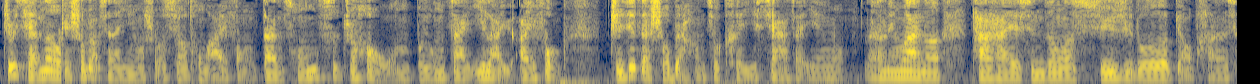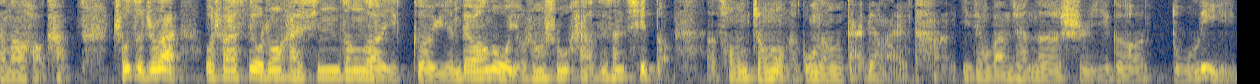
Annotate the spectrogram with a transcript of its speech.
之前呢给手表下载应用时候需要通过 iPhone，但从此之后我们不用再依赖于 iPhone。直接在手表上就可以下载应用。那另外呢，它还新增了许许多多的表盘，相当好看。除此之外，WatchOS 六中还新增了一个语音备忘录、有声书，还有计算器等。呃，从整种的功能改变来看，已经完全的是一个。独立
